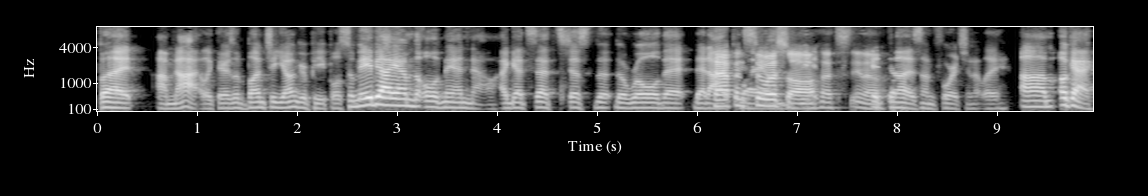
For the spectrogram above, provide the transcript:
but I'm not. Like there's a bunch of younger people. So maybe I am the old man now. I guess that's just the, the role that that happens to us all. That's you know it does, unfortunately. Um, okay.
